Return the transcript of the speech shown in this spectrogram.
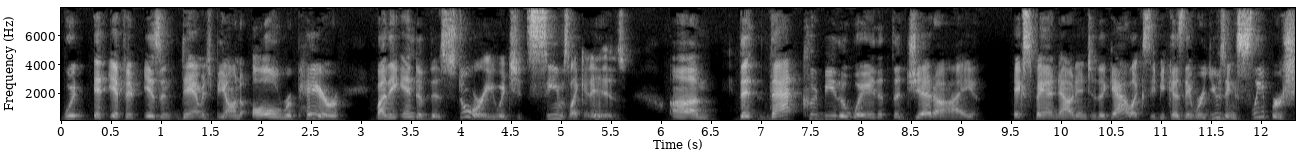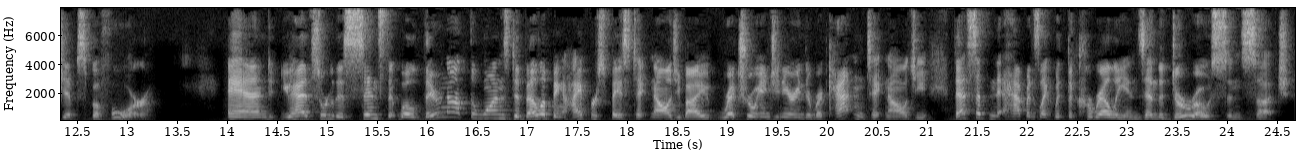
would, if it isn't damaged beyond all repair by the end of this story, which it seems like it is, um, that that could be the way that the Jedi expand out into the galaxy because they were using sleeper ships before and you had sort of this sense that, well, they're not the ones developing hyperspace technology by retro engineering the Rakatan technology. That's something that happens like with the Corellians and the Duros and such.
